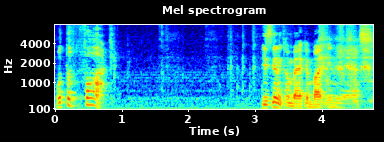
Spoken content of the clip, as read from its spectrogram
What the fuck? He's gonna come back and bite me in the ass.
